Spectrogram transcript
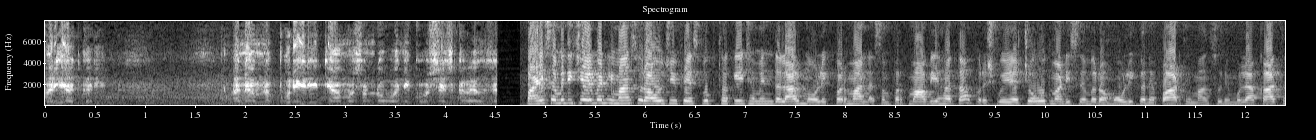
ફરિયાદ કરી. અને અમને પૂરી રીતે આમાં સંડોવવાની કોશિશ કરેલ છે. પાણી સમિતિ ચેરમેન હિમાંશુ રાવલજી ફેસબુક થકી જમીન દલાલ મૌલિક પરમારના સંપર્કમાં આવ્યા હતા. વર્ષ બે હજાર ચૌદમાં ડિસેમ્બરમાં મૌલિક અને પાર્થ હિમાંશુની મુલાકાત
